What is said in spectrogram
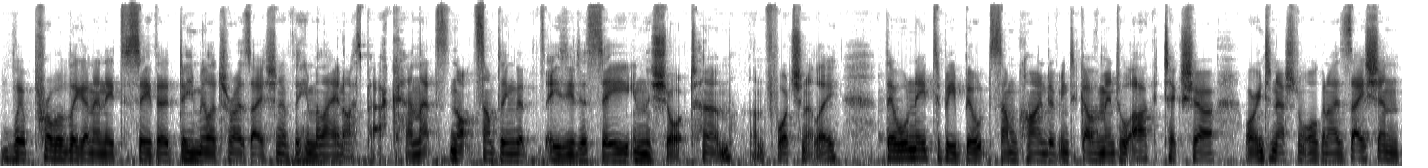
we're probably going to need to see the demilitarization of the Himalayan ice pack, and that's not something that's easy to see in the short term, unfortunately. There will need to be built some kind of intergovernmental architecture or international organization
